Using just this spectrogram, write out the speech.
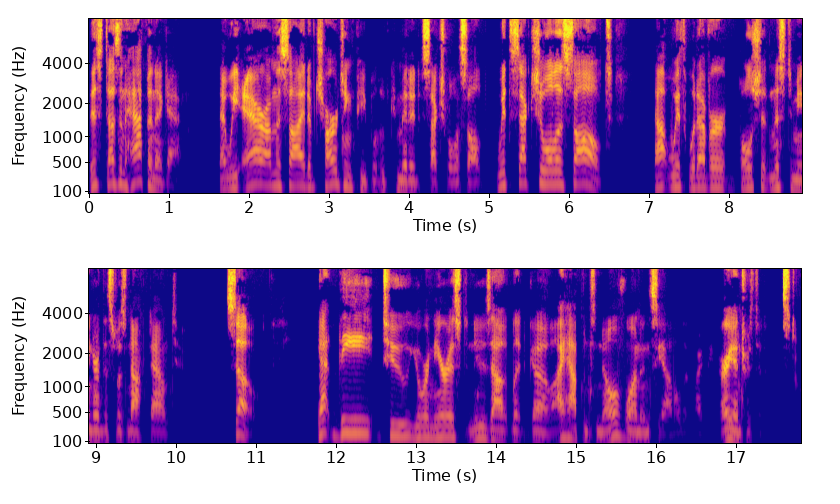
this doesn't happen again. That we err on the side of charging people who've committed sexual assault with sexual assault, not with whatever bullshit misdemeanor this was knocked down to. So, get thee to your nearest news outlet go. I happen to know of one in Seattle that might be very interested in this story.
